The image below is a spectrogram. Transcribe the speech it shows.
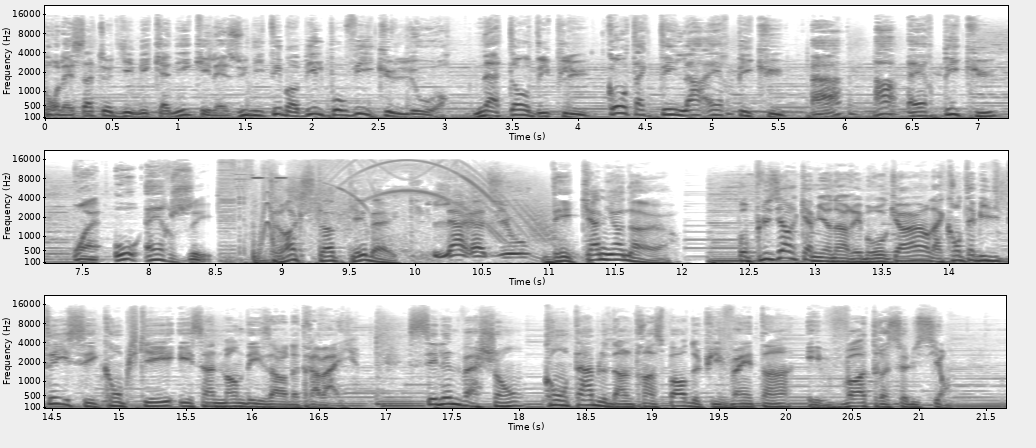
pour les ateliers mécaniques et les unités mobiles pour véhicules lourds. N'attendez plus. Contactez l'ARPQ à arpq.org. Truck Stop Québec. La radio Des camionneurs. Pour plusieurs camionneurs et brokers, la comptabilité, c'est compliqué et ça demande des heures de travail. Céline Vachon, comptable dans le transport depuis 20 ans, est votre solution.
